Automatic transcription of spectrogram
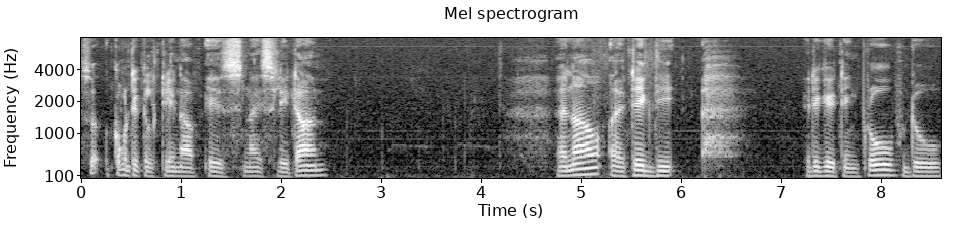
So, cortical cleanup is nicely done. And now I take the irrigating probe, do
